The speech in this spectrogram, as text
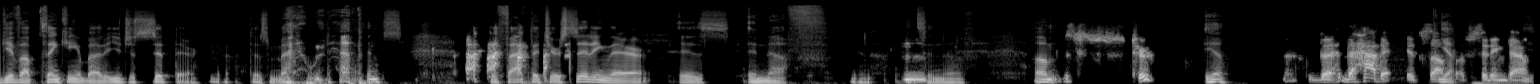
give up thinking about it, you just sit there. You know, it doesn't matter what happens the fact that you're sitting there is enough. You know, it's mm. enough. Um, it's true. Yeah. The the habit itself yeah. of sitting down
